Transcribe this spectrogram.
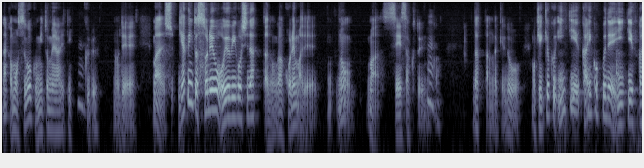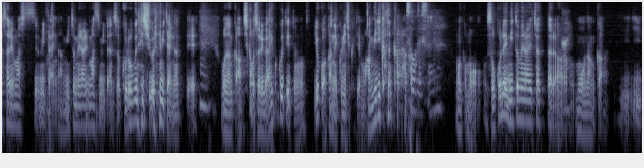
なんかもうすごく認められてくるので、まあし逆に言うとそれを及び腰だったのがこれまでの、まあ政策というのか、だったんだけど、もう結局 ETF、外国で ETF 化されますみたいな、認められますみたいな、そう黒船修例みたいになって、うんもうなんか、しかもそれ外国って言ってもよくわかんない国じゃなくて、もうアメリカだから、そうですね。なんかもうそこで認められちゃったら、はいもうなんか、い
